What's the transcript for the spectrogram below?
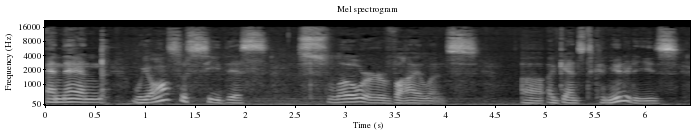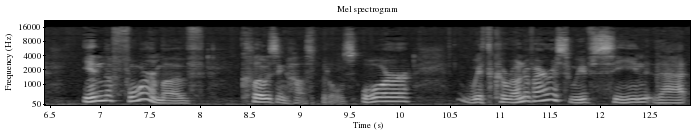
And then we also see this slower violence uh, against communities in the form of closing hospitals. Or with coronavirus, we've seen that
